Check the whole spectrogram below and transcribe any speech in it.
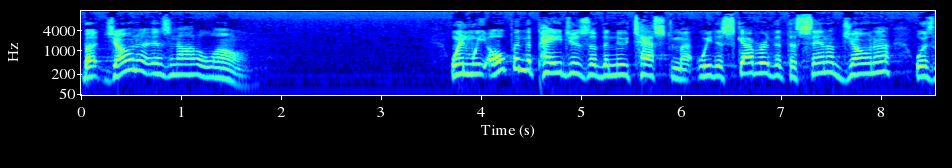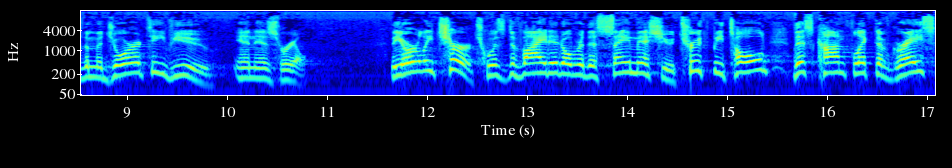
but Jonah is not alone. When we open the pages of the New Testament, we discover that the sin of Jonah was the majority view in Israel. The early church was divided over this same issue. Truth be told, this conflict of grace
